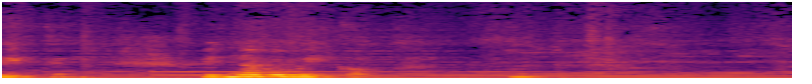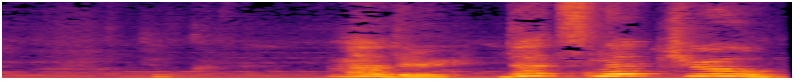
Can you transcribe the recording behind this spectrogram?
wake up. You'd never wake up. Look, Mother, that's not true.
